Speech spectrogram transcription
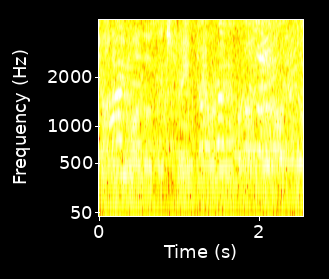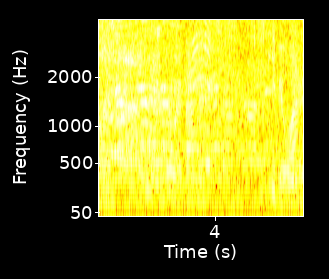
Trying to be one of those extreme cameramen. Thought I knew what I was doing. Yeah, don't worry about it. Just keep it wide.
